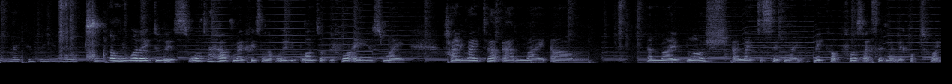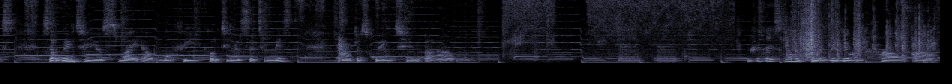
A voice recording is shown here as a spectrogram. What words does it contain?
I like the way it looks. Normally what I do is once I have my face and I've already blended up before I use my highlighter and my um and my blush I like to set my makeup first. I set my makeup twice. So I'm going to use my um, Morphe continuous setting mist and I'm just going to um, if you guys want to see a video on how um,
